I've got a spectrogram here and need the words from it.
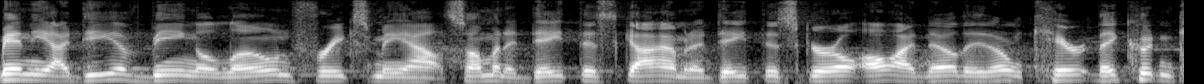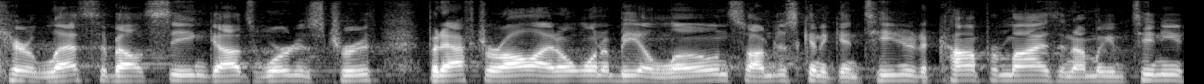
Man, the idea of being alone freaks me out. So I'm going to date this guy. I'm going to date this girl. All I know, they don't care. They couldn't care less about seeing God's word as truth. But after all, I don't want to be alone. So I'm just going to continue to compromise and I'm going to continue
